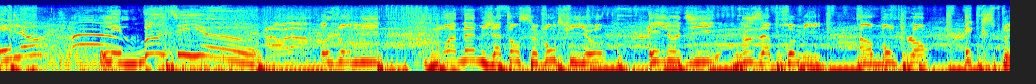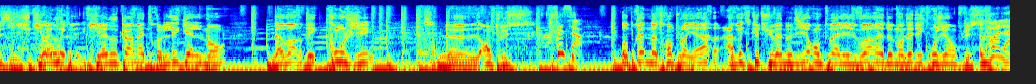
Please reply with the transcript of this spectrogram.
Hello les bons tuyaux Alors là, aujourd'hui, moi-même j'attends ce bon tuyau. Elodie nous a promis un bon plan explosif qui va, Oui. nous, qui va nous permettre légalement d'avoir des congés de, en plus. C'est ça. Auprès de notre employeur, avec ce que tu vas nous dire, on peut aller le voir et demander des congés en plus. Voilà,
